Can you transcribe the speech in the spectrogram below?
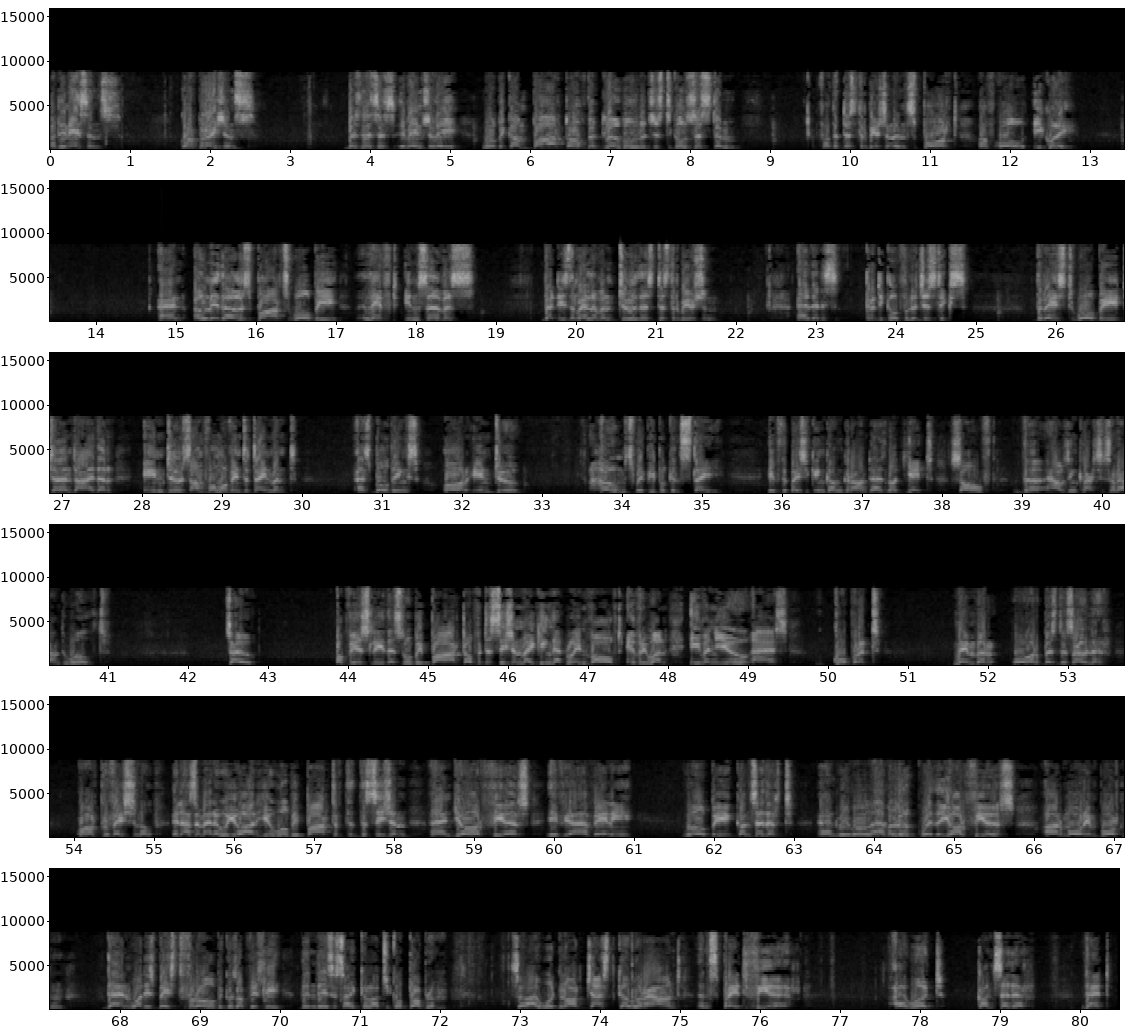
But in essence, corporations, businesses eventually will become part of the global logistical system for the distribution and support of all equally. And only those parts will be left in service that is relevant to this distribution and that is critical for logistics. The rest will be turned either into some form of entertainment as buildings or into homes where people can stay if the basic income grant has not yet solved the housing crisis around the world. So, obviously, this will be part of a decision making that will involve everyone, even you as corporate member or business owner or professional. It doesn't matter who you are, you will be part of the decision, and your fears, if you have any, will be considered. And we will have a look whether your fears are more important than what is best for all, because obviously then there's a psychological problem. So I would not just go around and spread fear. I would consider that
